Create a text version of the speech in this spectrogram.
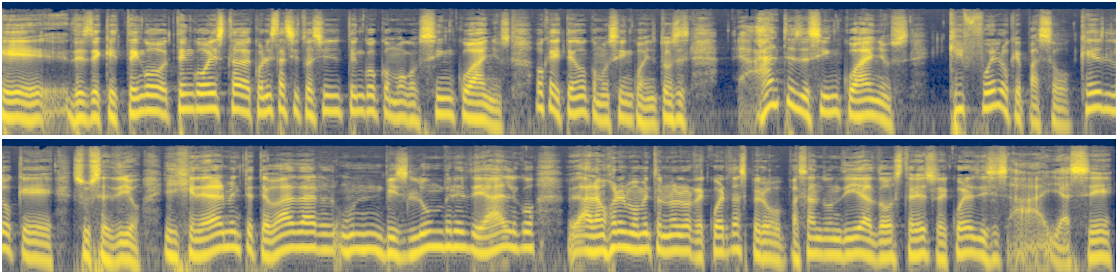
que desde que tengo, tengo esta, con esta situación tengo como cinco años. Ok, tengo como cinco años. Entonces, antes de cinco años ¿Qué fue lo que pasó? ¿Qué es lo que sucedió? Y generalmente te va a dar un vislumbre de algo. A lo mejor en el momento no lo recuerdas, pero pasando un día, dos, tres, recuerdas y dices, ah, ya sé,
